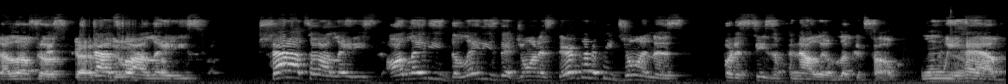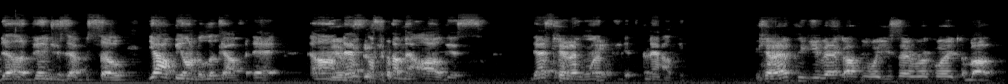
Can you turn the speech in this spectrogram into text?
I love those. Shout out to our ladies. Shout out to our ladies. Our ladies, the ladies that join us, they're going to be joining us for the season finale of Liquor Talk when we have the Avengers episode. Y'all be on the lookout for that. Um, yeah, that's going to come in August. That's going to be one finale. Can I piggyback off of what you said real quick about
